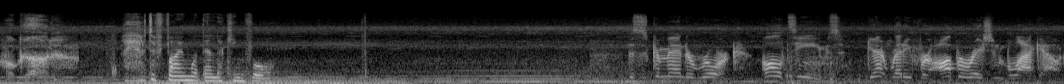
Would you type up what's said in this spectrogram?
Oh, God. I have to find what they're looking for. This is Commander Rourke. All teams, get ready for Operation Blackout.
